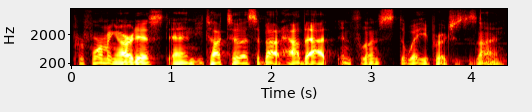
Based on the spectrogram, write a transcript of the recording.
performing artist, and he talked to us about how that influenced the way he approaches design.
